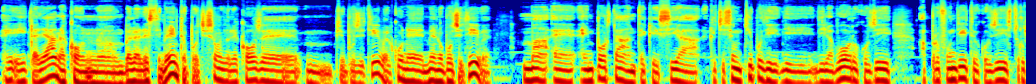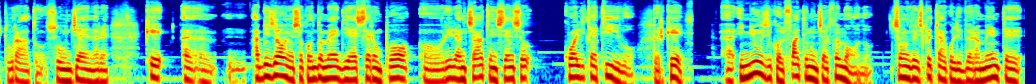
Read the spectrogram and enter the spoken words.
e italiana con un bel allestimento, poi ci sono delle cose mh, più positive, alcune meno positive, ma è, è importante che, sia, che, ci sia un tipo di, di, di lavoro così approfondito così strutturato su un genere che eh, ha bisogno, secondo me, di essere un po' oh, rilanciato in senso qualitativo, perché eh, i musical fatti in un certo modo sono degli spettacoli veramente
